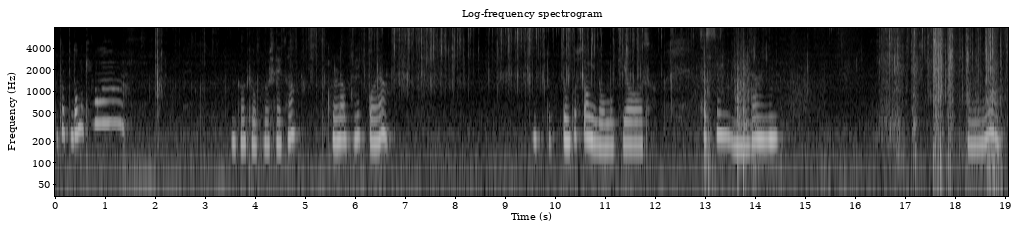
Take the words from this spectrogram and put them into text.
루돌프 너무 귀여워. 이거 두 곳에서 콜라보 했고요. 또 눈꽃송이 너무 귀여워서 샀습니다. 저는요.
